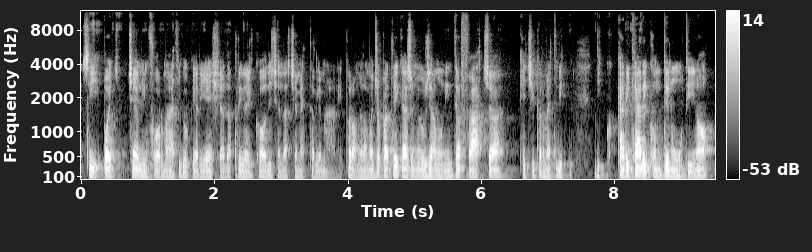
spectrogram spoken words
sì, poi c'è l'informatico che riesce ad aprire il codice e andarci a mettere le mani, però nella maggior parte dei casi noi usiamo un'interfaccia che ci permette di, di, caricare i contenuti, no?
